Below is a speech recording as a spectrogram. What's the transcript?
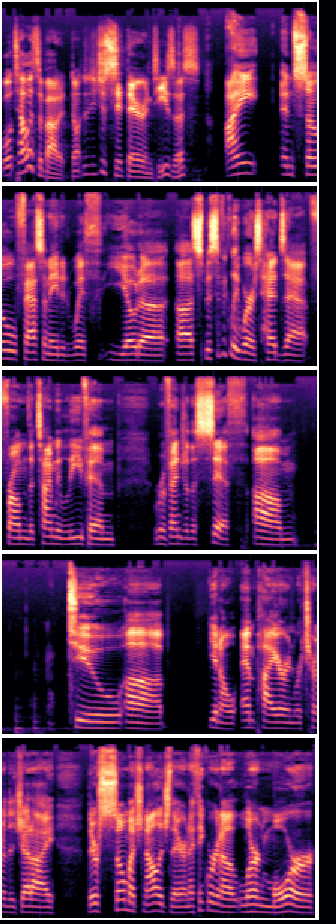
Well, tell us about it. Don't you just sit there and tease us. I am so fascinated with Yoda, uh, specifically where his head's at from the time we leave him, Revenge of the Sith, um, to uh, you know Empire and Return of the Jedi. There's so much knowledge there, and I think we're gonna learn more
